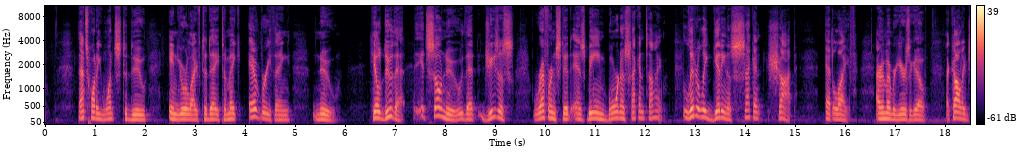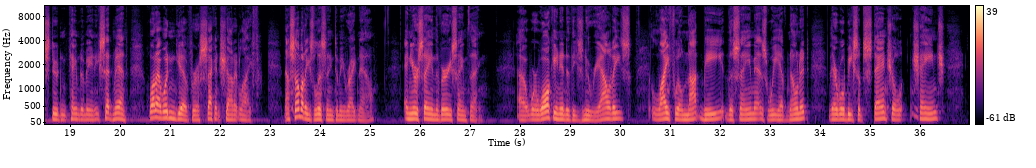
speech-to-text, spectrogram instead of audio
That's what he wants to do in your life today, to make everything new. He'll do that. It's so new that Jesus referenced it as being born a second time, literally getting a second shot at life. I remember years ago, a college student came to me and he said, Man, what I wouldn't give for a second shot at life. Now, somebody's listening to me right now, and you're saying the very same thing. Uh, we're walking into these new realities. Life will not be the same as we have known it. There will be substantial change,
